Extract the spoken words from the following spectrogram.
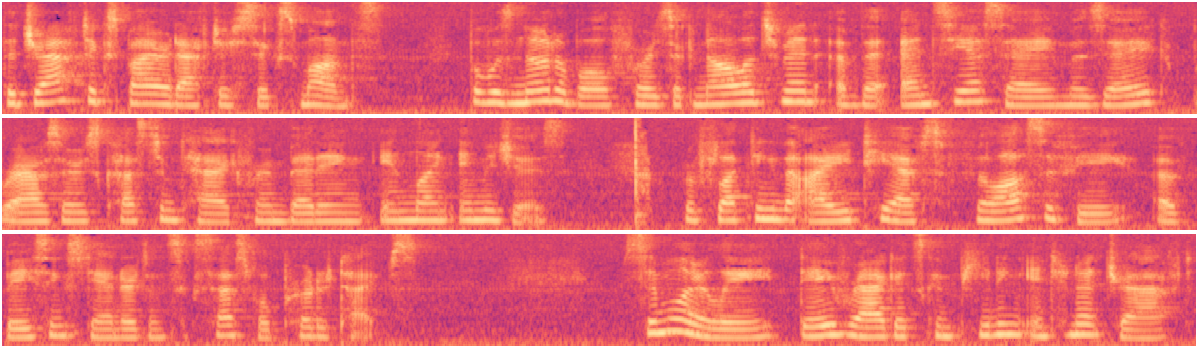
The draft expired after six months, but was notable for its acknowledgement of the NCSA Mosaic browser's custom tag for embedding inline images, reflecting the IETF's philosophy of basing standards on successful prototypes. Similarly, Dave Raggett's competing Internet Draft,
